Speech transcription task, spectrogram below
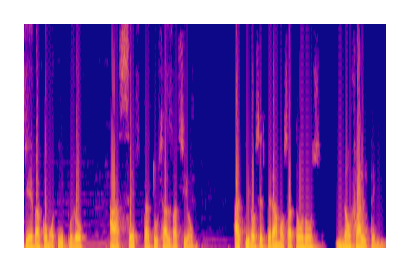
lleva como título Acepta tu salvación. Aquí los esperamos a todos, no falten.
